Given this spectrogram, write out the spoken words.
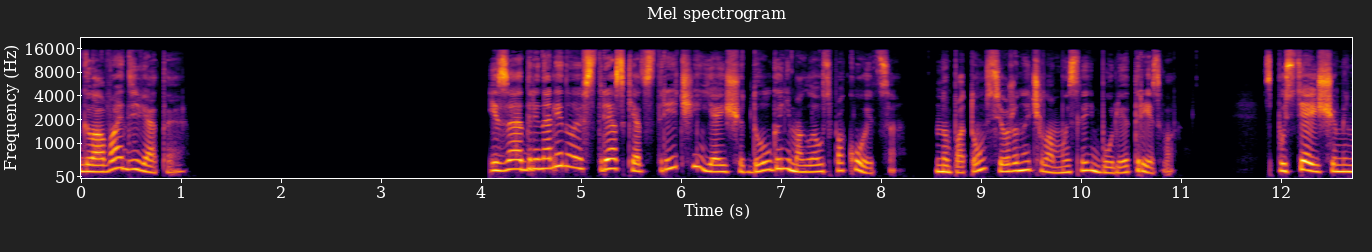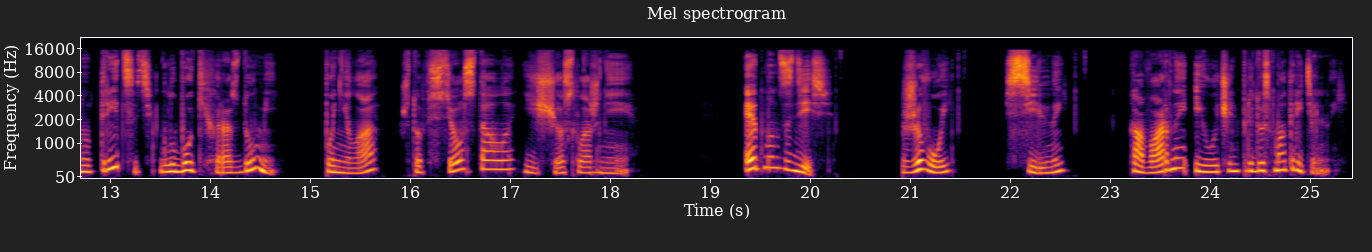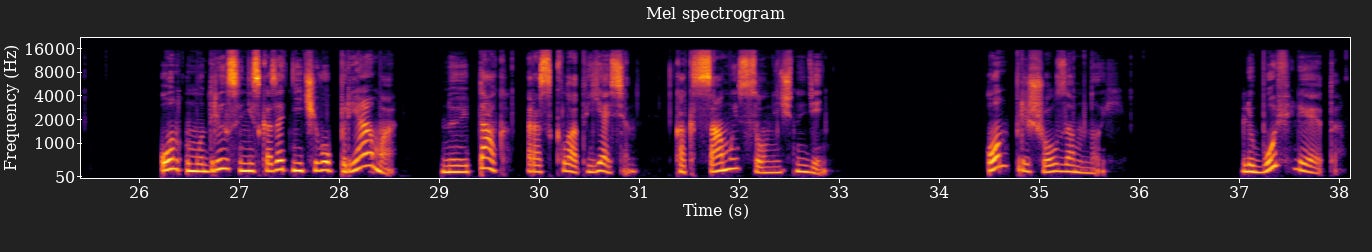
Глава девятая. Из-за адреналиновой встряски от встречи я еще долго не могла успокоиться, но потом все же начала мыслить более трезво. Спустя еще минут тридцать глубоких раздумий поняла, что все стало еще сложнее. Эдмонд здесь. Живой, сильный, коварный и очень предусмотрительный. Он умудрился не сказать ничего прямо, но и так расклад ясен, как самый солнечный день. Он пришел за мной. Любовь ли это?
